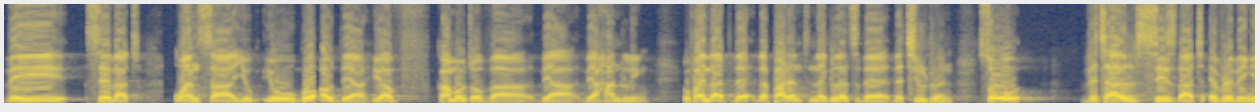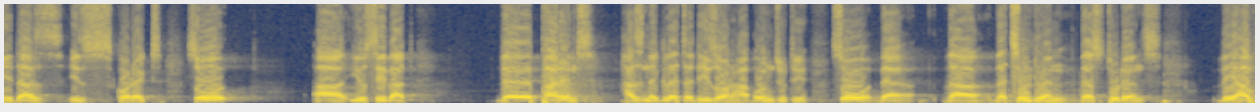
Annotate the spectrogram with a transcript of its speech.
they say that once uh, you, you go out there, you have come out of uh, their, their handling, you find that the, the parent neglects the, the children. So the child sees that everything he does is correct. So uh, you see that the parent has neglected his or her own duty. So the, the, the children, the students, they have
